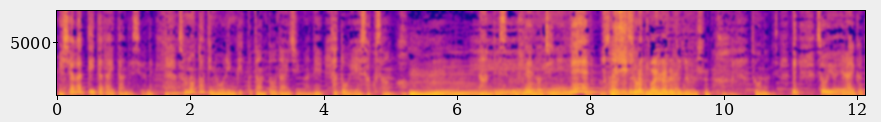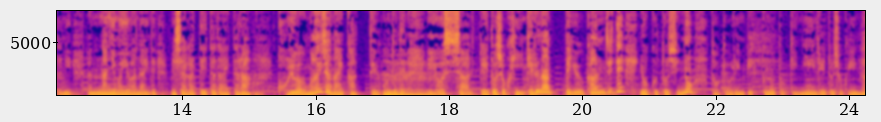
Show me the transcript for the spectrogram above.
召し上がっていただいたんですよね。その時のオリンピック担当大臣はね佐藤栄作さんなんですよね。後にね総理総理前が出てきました。そうなんです。でそういう偉い方にあの何も言わないで召し上がっていただいたら、これはうまいじゃないかっていうことで、よっしゃ冷凍食品いけるなっていう感じで翌年の東京オリンピックの時に冷凍食品が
